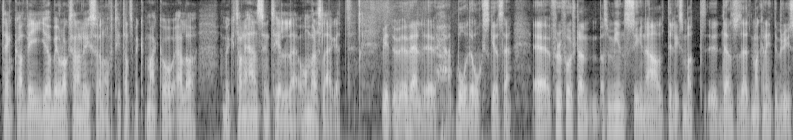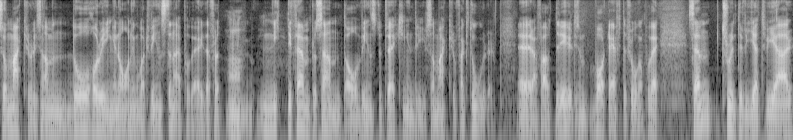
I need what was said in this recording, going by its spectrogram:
tänker att vi gör bolagsanalysen och tittar inte så mycket på makro eller hur mycket tar ni hänsyn till eh, omvärldsläget? Väl, både och ska jag säga. Eh, för det första, alltså min syn är alltid liksom att eh, den som säger att man kan inte bry sig om makro, liksom, men då har du ingen aning om vart vinsterna är på väg. Därför att mm. 95% av vinstutvecklingen drivs av makrofaktorer. I alla fall, det är liksom vart är efterfrågan på väg. Sen tror inte vi att vi är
